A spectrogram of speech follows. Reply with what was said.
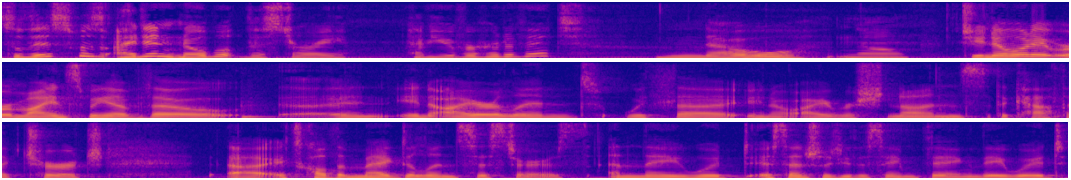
So this was, I didn't know about this story. Have you ever heard of it? No. No. Do you know what it reminds me of though? Uh, In in Ireland, with the you know Irish nuns, the Catholic Church, uh, it's called the Magdalene Sisters, and they would essentially do the same thing. They would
